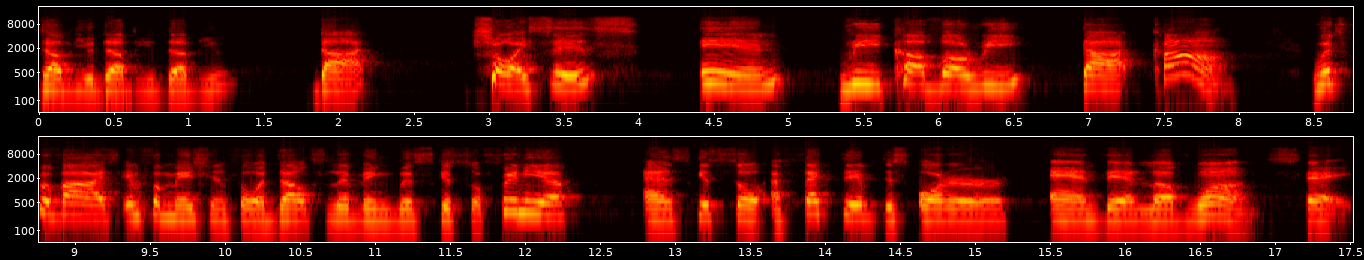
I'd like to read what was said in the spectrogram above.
www choices in recovery.com, which provides information for adults living with schizophrenia and schizoaffective disorder and their loved ones. Hey,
